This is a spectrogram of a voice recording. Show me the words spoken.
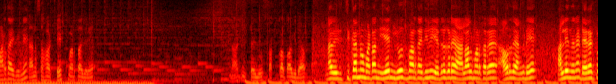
ಮಾಡ್ತಾ ಇದ್ದೀನಿ. ನಾನು ಸಹ ಟೇಸ್ಟ್ ಮಾಡ್ತಾ ಇದ್ದೀನಿ. ನಾಟಿ ಸ್ಟೈಲು ಸಖತ್ತಾಗಿದೆ. ನಾವು ಈ ಚಿಕನ್ನು ಮಟನ್ ಏನು ಯೂಸ್ ಮಾಡ್ತಾ ಇದ್ದೀವಿ ಎದುರುಗಡೆ ಹಲಾಲ್ ಮಾಡ್ತಾರೆ. ಅವ್ರದ್ದೇ ಅಂಗಡಿ. ಅಲ್ಲಿಂದನೇ ಡೈರೆಕ್ಟ್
